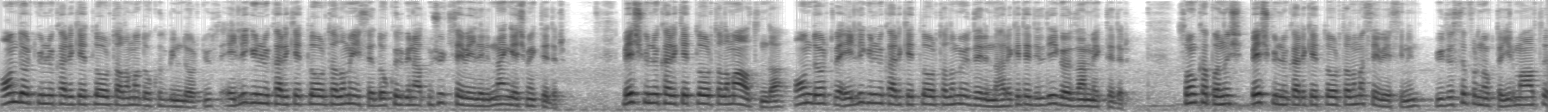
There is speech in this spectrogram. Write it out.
14 günlük hareketli ortalama 9400, 50 günlük hareketli ortalama ise 9063 seviyelerinden geçmektedir. 5 günlük hareketli ortalama altında 14 ve 50 günlük hareketli ortalama üzerinde hareket edildiği gözlenmektedir. Son kapanış 5 günlük hareketli ortalama seviyesinin %0.26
